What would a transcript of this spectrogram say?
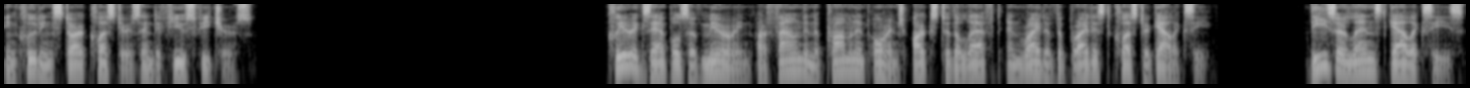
including star clusters and diffuse features. Clear examples of mirroring are found in the prominent orange arcs to the left and right of the brightest cluster galaxy. These are lensed galaxies,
